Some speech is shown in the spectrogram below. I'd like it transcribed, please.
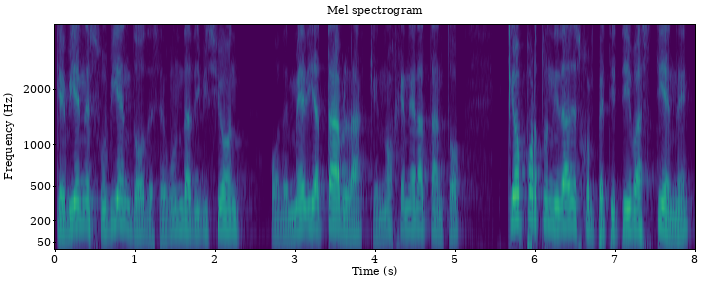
que viene subiendo de segunda división o de media tabla que no genera tanto, ¿qué oportunidades competitivas tiene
